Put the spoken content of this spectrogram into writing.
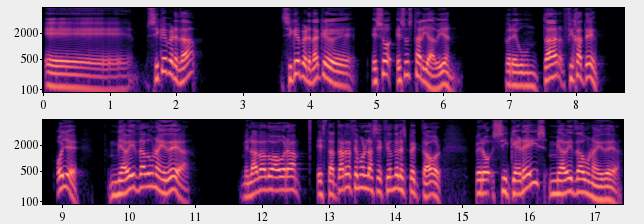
Eh, sí que es verdad, sí que es verdad que eso, eso estaría bien. Preguntar, fíjate, oye, me habéis dado una idea. Me la ha dado ahora, esta tarde hacemos la sección del espectador, pero si queréis, me habéis dado una idea.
